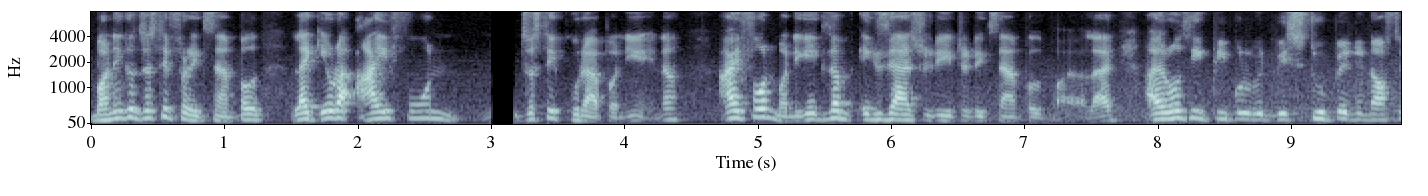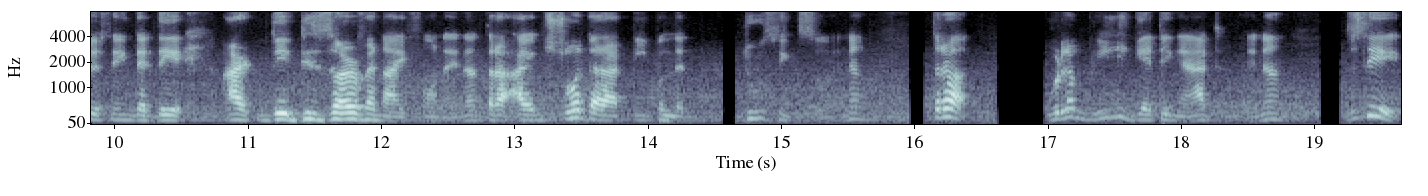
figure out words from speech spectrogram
भनेको जस्तै फर इक्जाम्पल लाइक एउटा आइफोन जस्तै कुरा पनि होइन आइफोन भनेको एकदम एक्जाजुरेटेड इक्जाम्पल भयो होला है आई डोन्ट थिङ्क पिपल विड बी स्टुपेड इन अफ थिङ द्याट दे आर दे डिजर्भ एन आइफोन होइन तर आई एम स्योर द्याट आर पिपल द्याट डु थिङ्क सो होइन तर वुड एम रियली गेटिङ एट होइन just say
